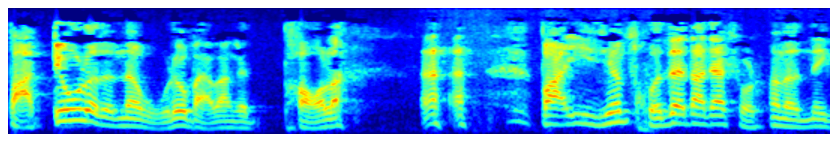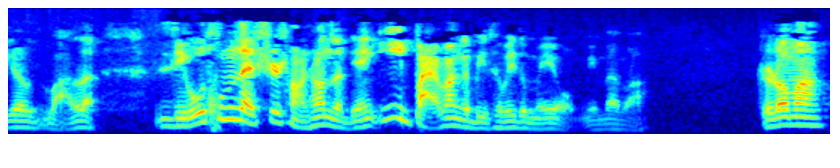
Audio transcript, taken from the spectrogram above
把丢了的那五六百万个刨了，把已经存在大家手上的那个完了，流通在市场上的连一百万个比特币都没有，明白吧？知道吗？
